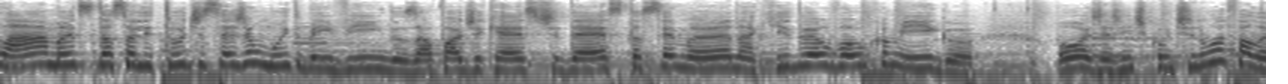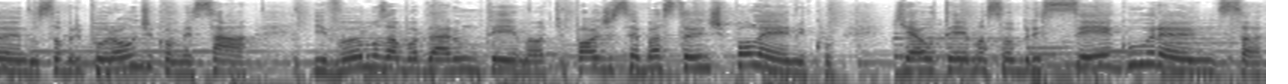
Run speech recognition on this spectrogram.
Olá, amantes da solitude, sejam muito bem-vindos ao podcast desta semana aqui do Eu Vou Comigo. Hoje a gente continua falando sobre por onde começar e vamos abordar um tema que pode ser bastante polêmico, que é o tema sobre segurança.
